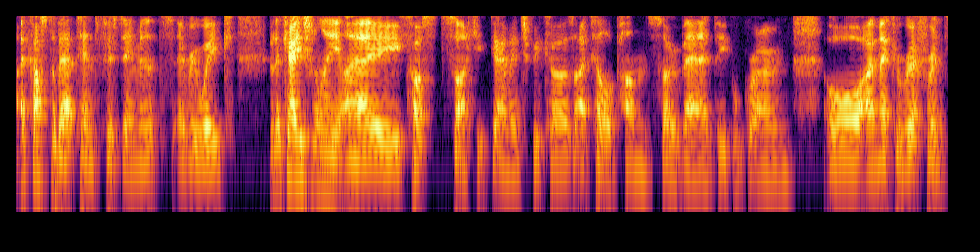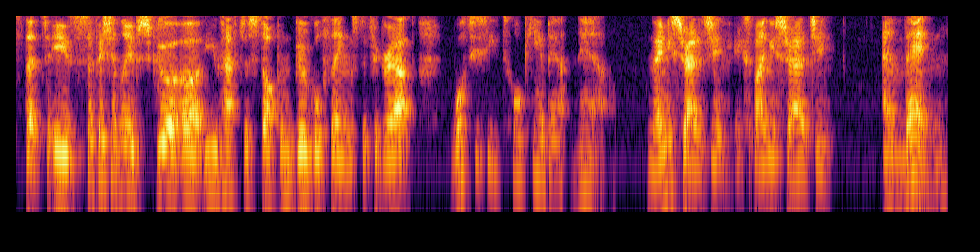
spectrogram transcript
I cost about 10 to 15 minutes every week, but occasionally I cost psychic damage because I tell a pun so bad people groan, or I make a reference that is sufficiently obscure you have to stop and Google things to figure out what is he talking about now. Name your strategy, explain your strategy, and then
